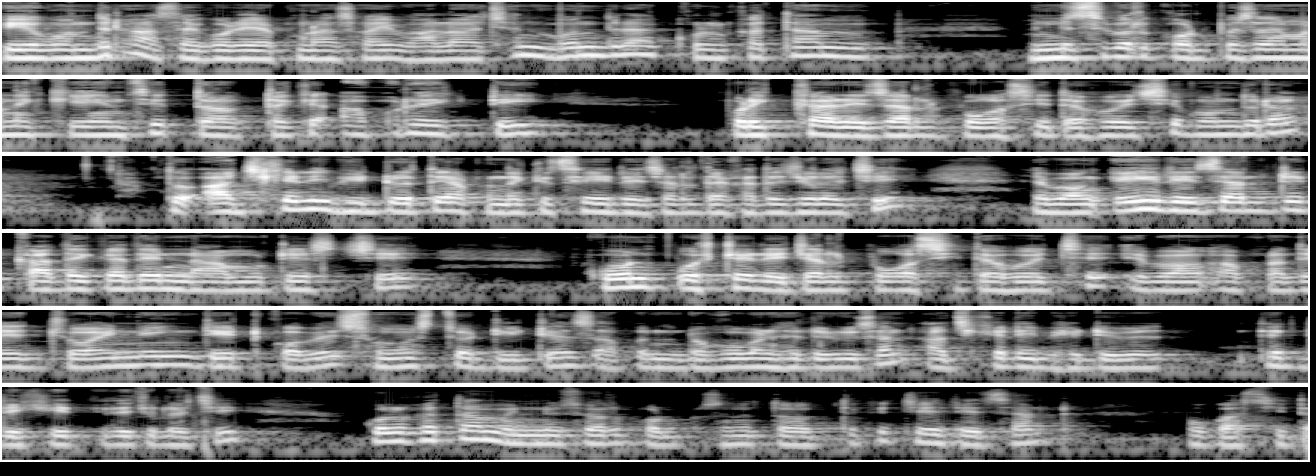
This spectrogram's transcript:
প্রিয় বন্ধুরা, আশা করি আপনারা সবাই ভালো আছেন। বন্ধুরা, কলকাতা মিউনিসিপ্যাল কর্পোরেশন মানে কেএমসির তরফ থেকে আবারও একটি পরীক্ষার রেজাল্ট প্রকাশিত হয়েছে বন্ধুরা। তো আজকের এই ভিডিওতে আপনাদেরকে সেই রেজাল্ট দেখাতে চলেছি এবং এই রেজাল্টে কাদের কাদের নাম উঠে এসছে, কোন পোস্টের রেজাল্ট প্রকাশিত হয়েছে এবং আপনাদের জয়নিং ডেট কবে, সমস্ত ডিটেলস আপনাদের ডকুমেন্ট ভেরিফিকেশন আজকের এই ভিডিওতে দেখিয়ে দিতে চলেছি। কলকাতা মিউনিসিপ্যাল কর্পোরেশনের তরফ থেকে যে রেজাল্ট প্রকাশিত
